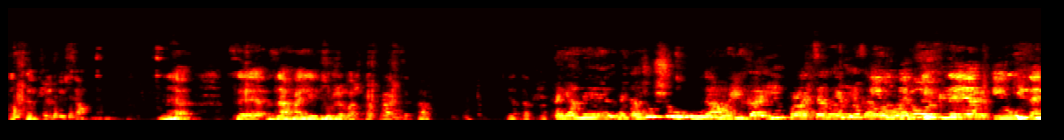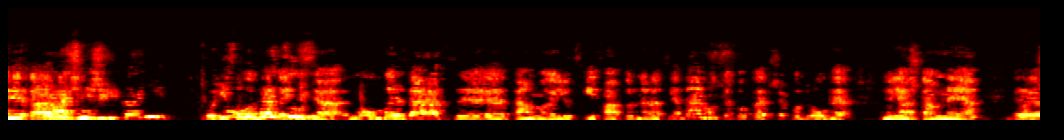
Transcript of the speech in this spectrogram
то це вже досягнення. Це взагалі дуже важка праця, так? Я так Та я не, не кажу, що у, Да. лікарів праця велика. І у медсестер, і у Тільки санітарів. різні ж лікарі. По Ну, різному працюють. дивіться, ну ми зараз е, там людський фактор не розглядаємо. Це по-перше. По-друге, ну я ж там не е,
